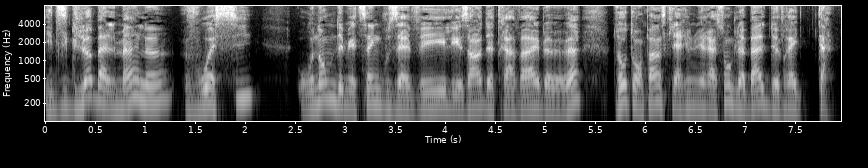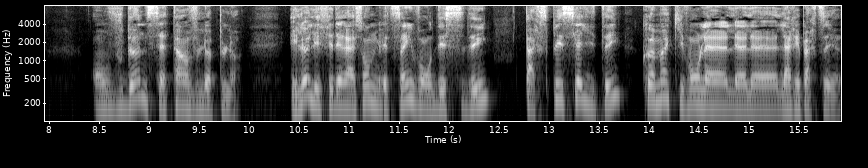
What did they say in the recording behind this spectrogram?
Il dit globalement, là, voici au nombre de médecins que vous avez, les heures de travail, blablabla. Nous autres, on pense que la rémunération globale devrait être tant. On vous donne cette enveloppe-là. Et là, les fédérations de médecins vont décider par spécialité comment ils vont la, répartir.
